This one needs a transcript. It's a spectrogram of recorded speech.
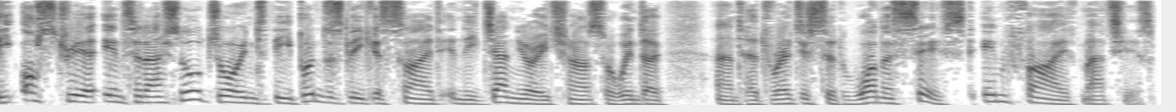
The Austria international joined the Bundesliga side in the January transfer window and had registered one assist in five matches.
